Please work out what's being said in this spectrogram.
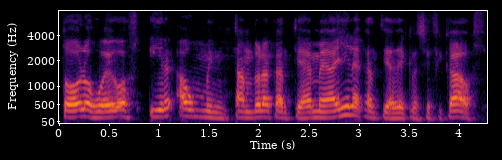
todos los juegos ir aumentando la cantidad de medallas y la cantidad de clasificados.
